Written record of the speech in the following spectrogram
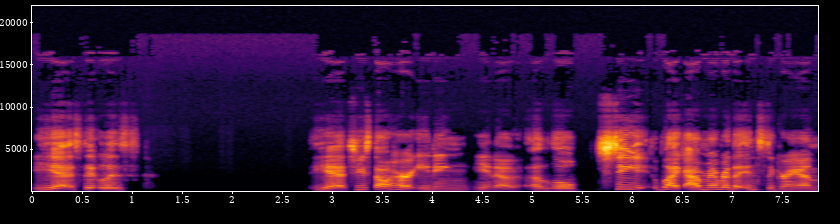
yes it was Yes, you saw her eating, you know, a little she like I remember the Instagram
